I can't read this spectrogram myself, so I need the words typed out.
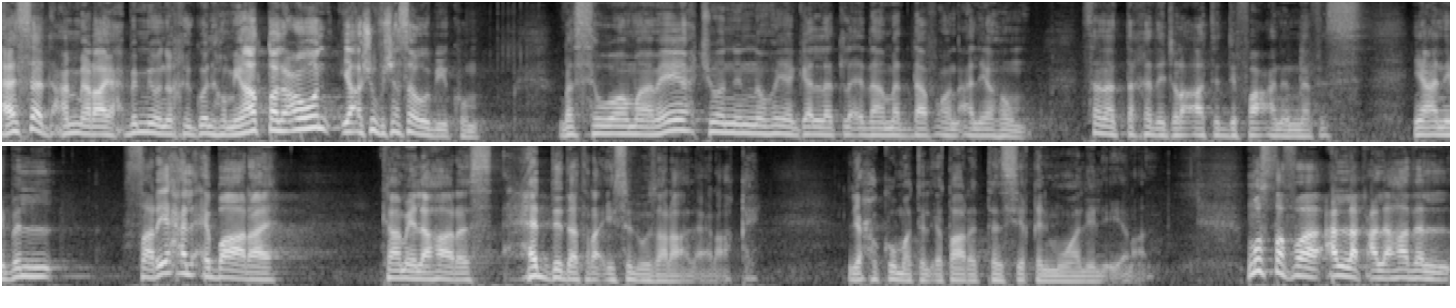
أسد عمي رايح بميونخ يقول لهم يا تطلعون يا أشوف شو أسوي بيكم. بس هو ما, ما يحجون إنه هي قالت له إذا ما تدافعون عليهم سنتخذ إجراءات الدفاع عن النفس. يعني بالصريح العبارة كاميلا هارس هددت رئيس الوزراء العراقي لحكومة الإطار التنسيقي الموالي لإيران. مصطفى علق على هذا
